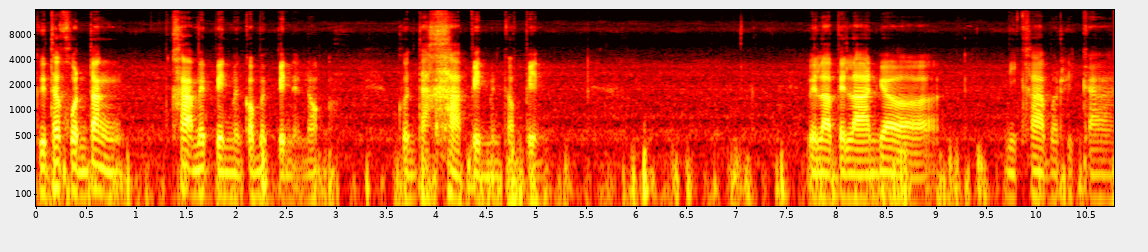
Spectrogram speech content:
คือถ้าคนตั้ง ค่าไม่เป็นมันก็ไม่เป็นอะเนาะคนตั้งค่าเป็นมันก็เป็น เวลาไปร้านก็มีค่าบริการ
